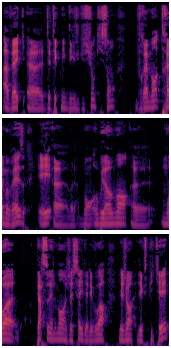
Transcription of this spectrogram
avec euh, des techniques d'exécution qui sont vraiment très mauvaises. Et euh, voilà. Bon, au bout d'un moment, moi personnellement, j'essaye d'aller voir les gens et d'expliquer,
